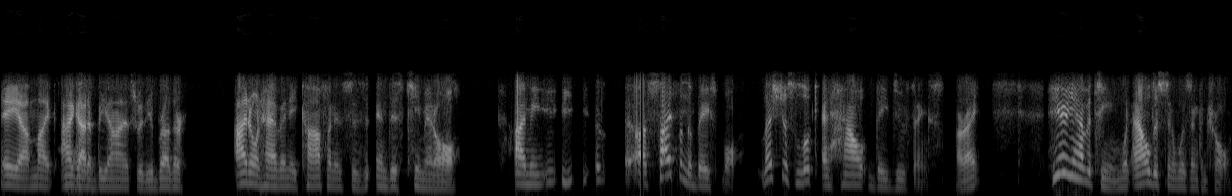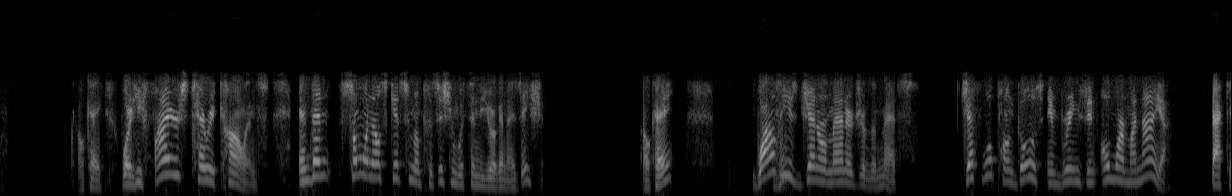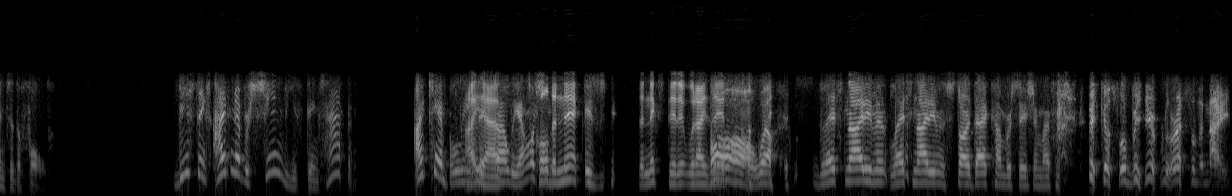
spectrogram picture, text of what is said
Hey, uh, Mike, I got to be honest with you, brother. I don't have any confidence in this team at all. I mean, aside from the baseball, let's just look at how they do things. All right. Here you have a team when Alderson was in control, okay, where he fires Terry Collins, and then someone else gives him a position within the organization. Okay? While mm-hmm. he's general manager of the Mets, Jeff Wilpon goes and brings in Omar Minaya back into the fold. These things, I've never seen these things happen. I can't believe I that. Sally It's called the Knicks. is The Knicks did it with Isiah. Oh well, let's not even let's not even start that conversation, my friend, because we'll be here for the rest of the night.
